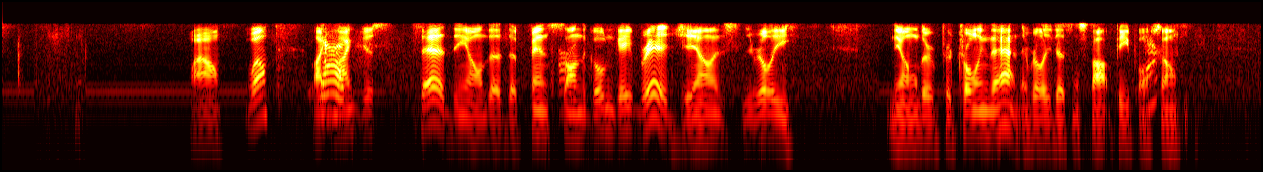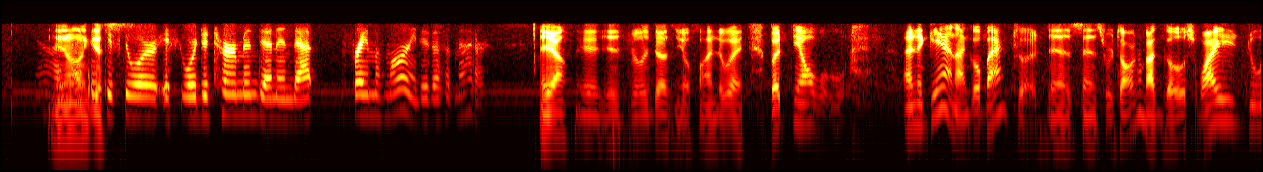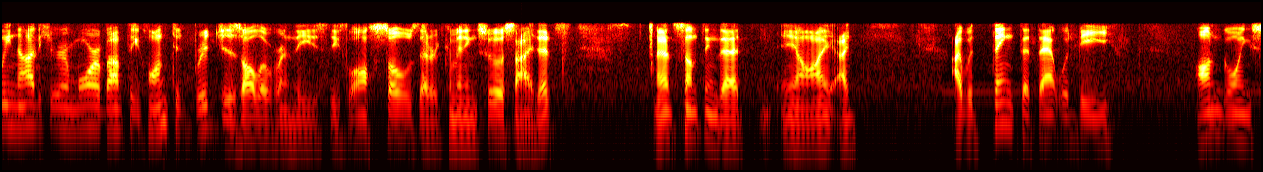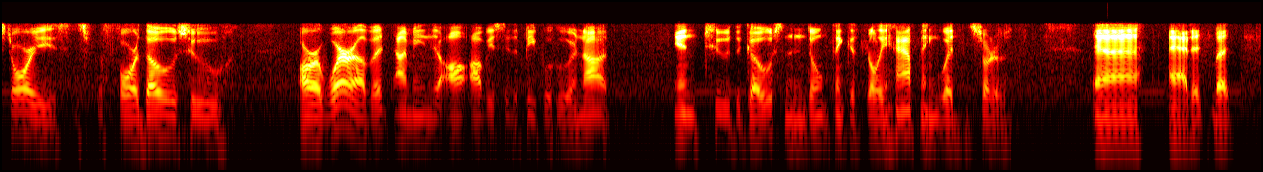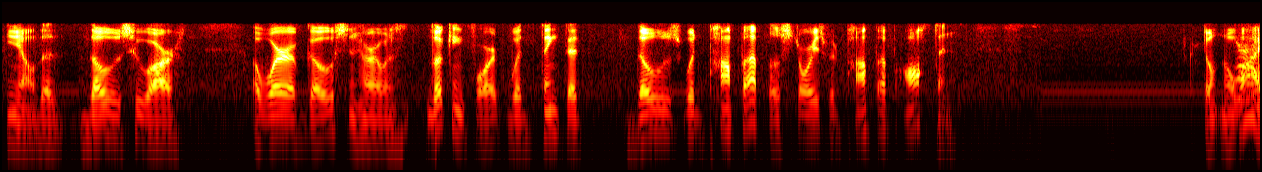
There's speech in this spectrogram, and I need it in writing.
Wow. Well, like Yeah, Mike just said, you know, the the fence Oh. on the Golden Gate Bridge, you know, it's really you know, they're patrolling that and it really doesn't stop people. Yeah. So Yeah, You know, I, I think guess- if you're if you're determined and in that frame of mind, it doesn't matter. yeah, it it really doesn't. You'll find a way. But, you know, and again, I go back to it uh, since we're talking about ghosts. Why do we not hear more about the haunted bridges all over in these these lost souls that are committing suicide? That's that's something that you know I I, I would think that that would be ongoing stories for those who are aware of it. I mean, obviously the people who are not into the ghost and don't think it's really happening would sort of uh, add it, but you know the those who are aware of ghosts and who are looking for it would think that those would pop up, those stories would pop up often. Don't know yeah, why.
